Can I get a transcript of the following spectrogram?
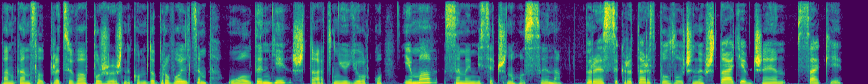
Пан Кансел працював пожежником-добровольцем у Олденгі, штат Нью-Йорку, і мав семимісячного сина. Прес-секретар Сполучених Штатів Джен Псакі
